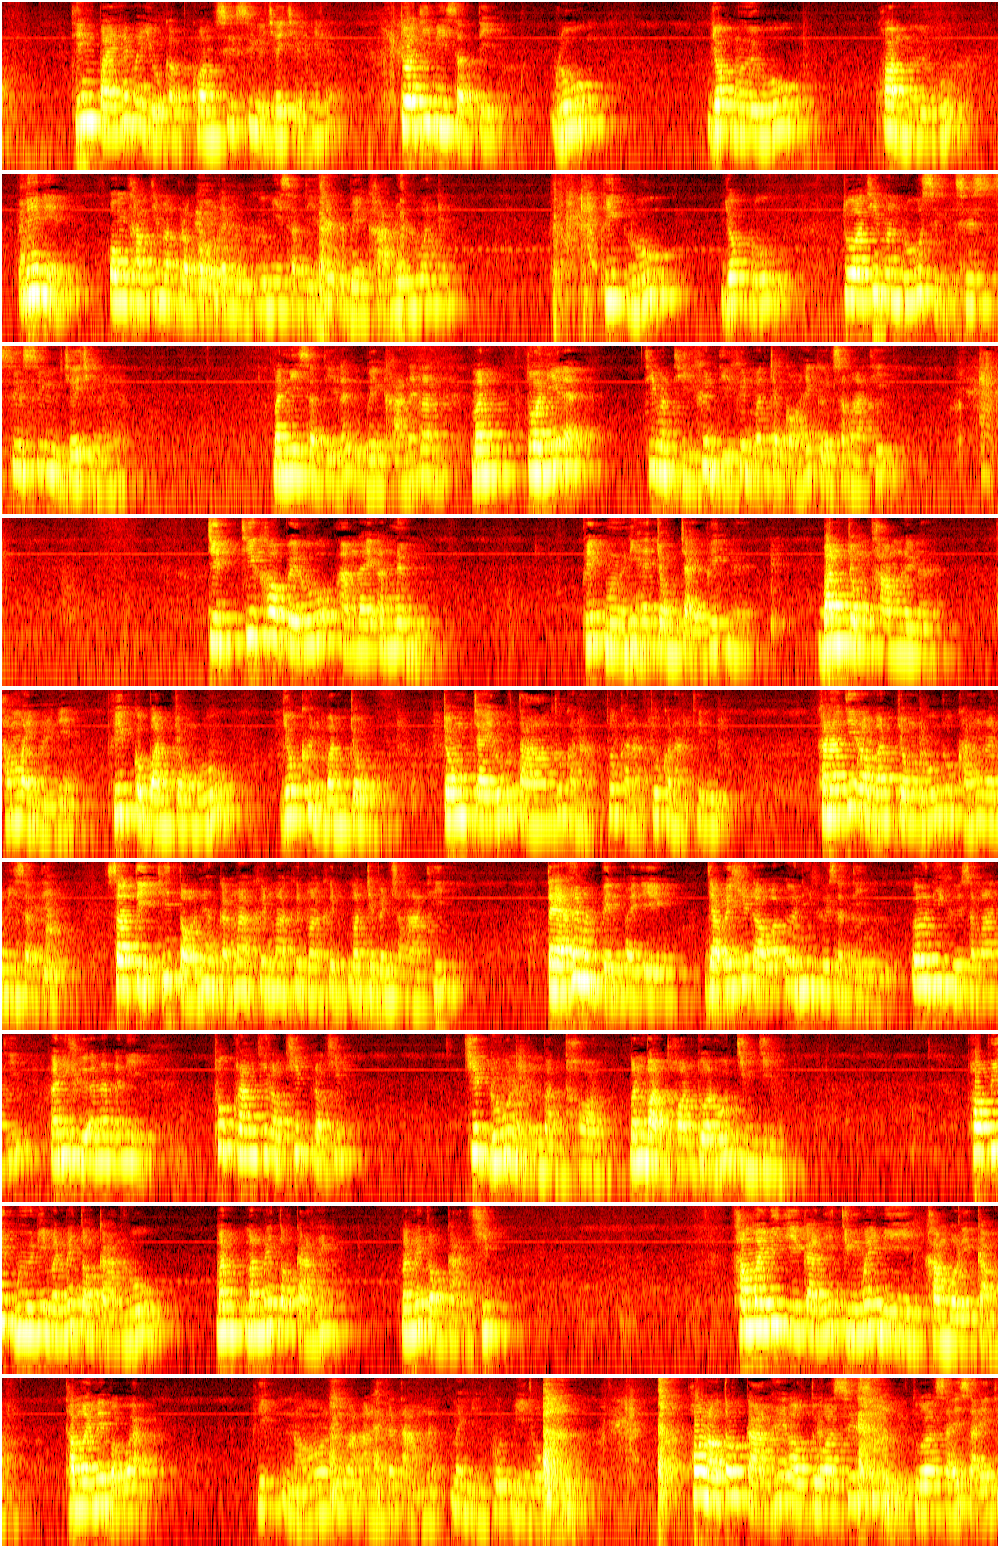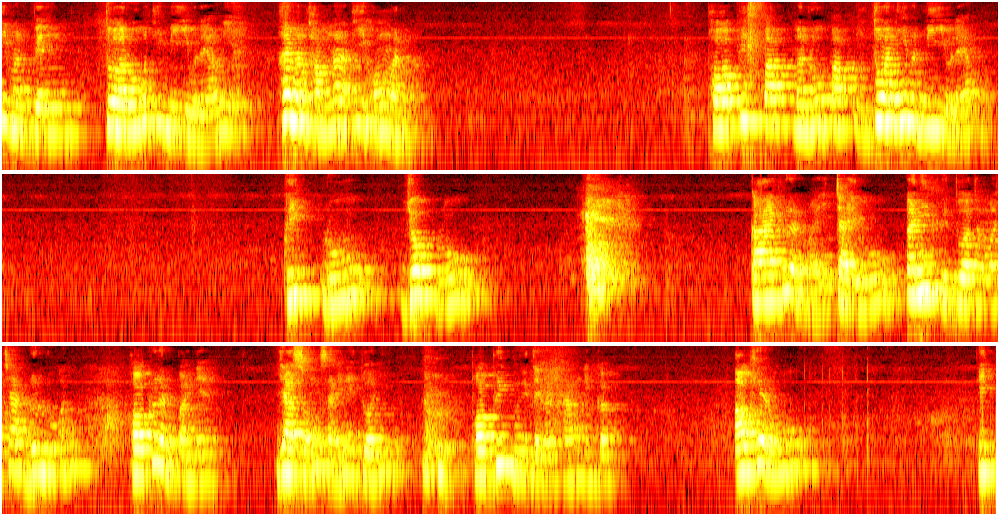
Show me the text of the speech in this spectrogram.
ทิ้งไปให้มาอยู่กับความซื่อๆเฉยๆนี่แหละตัวที่มีสติรู้ ยกมือรู้ ความมือรู้ นี่นี่องค์ธรรมที่มันประกอบกันอยู่คือมีสติและอุเบกขาล้วนๆเนี่ยพลิกรู้ ยกรู้ ตัวที่มันรู้สึกซื่อๆเฉยๆเนี่ย มันมีสติและอุเบกขาในนั้น มันตัวนี้แหละ ที่มันถี่ขึ้นถี่ขึ้น มันจะก่อให้เกิดสมาธิ จิตที่เข้าไปรู้อันใดอันหนึ่งพลิกมือนี่ให้จงใจพลิกนะบรรจงทำเลยนะทำใหม่ๆเนี่ยพลิกก็บรรจงรู้ ยกขึ้นบรรจง จงใจรู้ตามทุกขณะทุกขณะทุกขณะที่รู้ ขณะที่เราบรรจงรู้ทุกครั้งมันมีสติ สติที่ต่อเนื่องกันมากขึ้นมากขึ้นมากขึ้น มันจะเป็นสมาธิ แต่ให้มันเป็นไปเอง อย่าไปคิดเอาว่าเออนี่คือสติ เออนี่คือสมาธิ อันนี้คืออันนั้นอันนี้ ทุกครั้งที่เราคิดเราคิด คิดรู้นะ่ะมันบั่นทอน มันบั่นทอนตัวรู้จริง ๆ เพราะพลิกมือนี่มันไม่ต้องการรู้ มันมันไม่ต้องการให้ มันไม่ต้องการคิด ทำไมวิธีการนี้จึงไม่มีคำบริกรรมทำไมไม่บอกว่าพลิกหนอหรือว่าอะไรก็ตามนะไม่มีพุทธมีโทเพราะเราต้องการให้เอาตัวซื่อๆหรือตัวใสๆที่มันเป็นตัวรู้ที่มีอยู่แล้วนี่ให้มันทำหน้าที่ของมัน พอพลิกปั๊บมันรู้ปั๊บตัวนี้มันมีอยู่แล้วพลิกรู้ ยกรู้ กายเคลื่อนไหวใจรู้ อันนี้คือตัวธรรมชาติล้วนๆพอเคลื่อนไปเนี่ย อย่าสงสัยในตัวนี้ พอพลิกมือแต่ละครั้งนี่ก็ เอาแค่รู้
